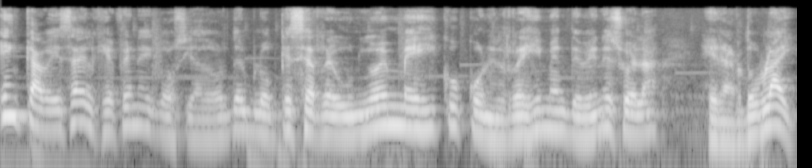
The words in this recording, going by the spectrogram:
en cabeza del jefe negociador del bloque, se reunió en México con el régimen de Venezuela, Gerardo Blay.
